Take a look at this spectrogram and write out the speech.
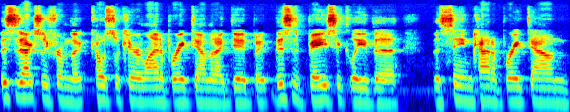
this is actually from the coastal carolina breakdown that i did but this is basically the the same kind of breakdown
